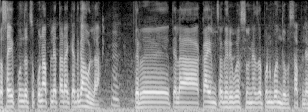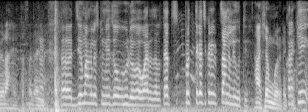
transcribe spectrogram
तसा एकूणदा चुकून आपल्या तडाक्यात गावला हम्म. तर अं, त्याला कायमचा घरी बसवण्याचा पण बंदोबस्त आपल्याकडे आहे तसा काही नाही. अं, जे मागलेस तुम्ही जो व्हिडिओ व्हायरल झाला त्यात प्रत्येकाची कनेक्ट चांगली होती. हा शंभर कारण टक्के की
